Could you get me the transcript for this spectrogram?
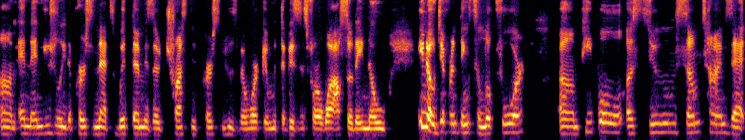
Um, and then usually the person that's with them is a trusted person who's been working with the business for a while, so they know, you know, different things to look for. Um, people assume sometimes that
